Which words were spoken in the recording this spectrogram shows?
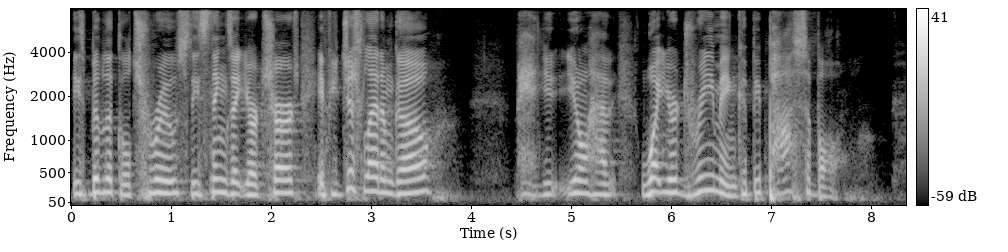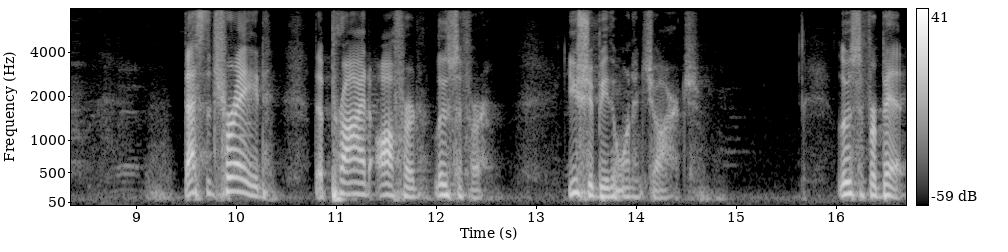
these biblical truths, these things at your church, if you just let them go, man, you, you don't have what you're dreaming could be possible. That's the trade that pride offered Lucifer. You should be the one in charge. Lucifer bit.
